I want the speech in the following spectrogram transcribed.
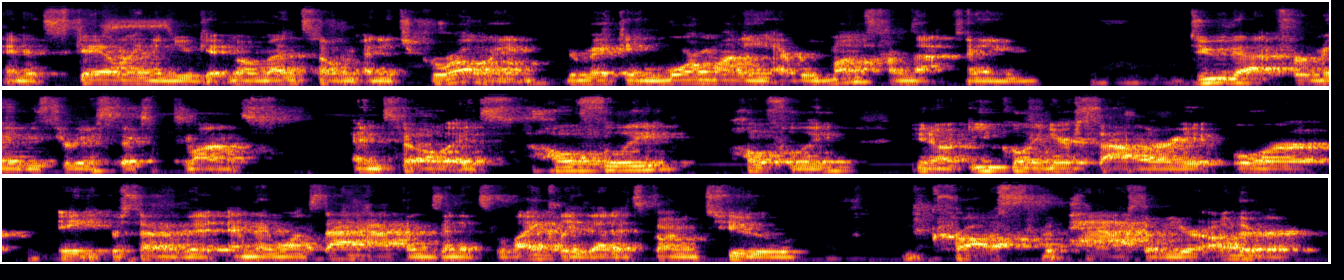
and it's scaling and you get momentum and it's growing, you're making more money every month from that thing. Do that for maybe three to six months until it's hopefully, hopefully, you know, equaling your salary or 80% of it. And then once that happens, and it's likely that it's going to cross the path of your other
